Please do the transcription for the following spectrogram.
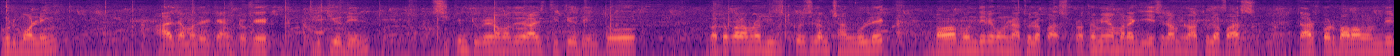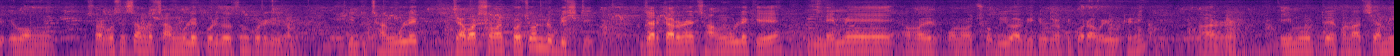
গুড মর্নিং। আজ আমাদের গ্যাংটকের তৃতীয় দিন। সিকিম ট্যুরের আমাদের আজ তৃতীয় দিন। তো গতকাল আমরা ভিজিট করেছিলাম ছাঙ্গু লেক, বাবা মন্দির এবং নাথুলা পাস। প্রথমে আমরা গিয়েছিলাম নাথুলা পাস, তারপর বাবা মন্দির এবং সর্বশেষে আমরা ছাঙ্গু লেক পরিদর্শন করে গেছিলাম। কিন্তু ছাঙ্গু লেক যাওয়ার সময় প্রচণ্ড বৃষ্টি, যার কারণে ছাঙ্গু লেকে নেমে আমাদের কোনো ছবি বা ভিডিওগ্রাফি করা হয়ে ওঠেনি। আর এই মুহূর্তে এখন আছি আমি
